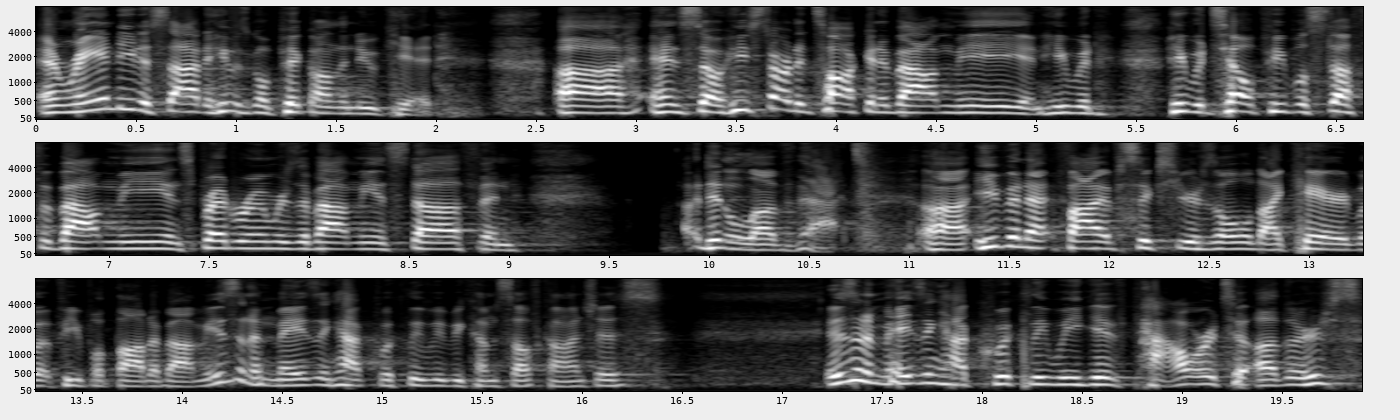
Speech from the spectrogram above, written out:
And Randy decided he was going to pick on the new kid. Uh, and so he started talking about me, and he would, he would tell people stuff about me and spread rumors about me and stuff. And I didn't love that. Uh, even at five, six years old, I cared what people thought about me. Isn't it amazing how quickly we become self conscious? Isn't it amazing how quickly we give power to others,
